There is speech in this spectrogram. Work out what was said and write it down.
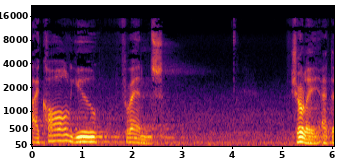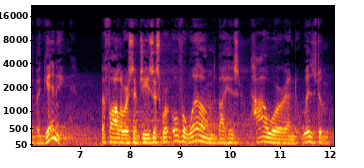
I call you friends. Surely, at the beginning, the followers of Jesus were overwhelmed by his power and wisdom.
